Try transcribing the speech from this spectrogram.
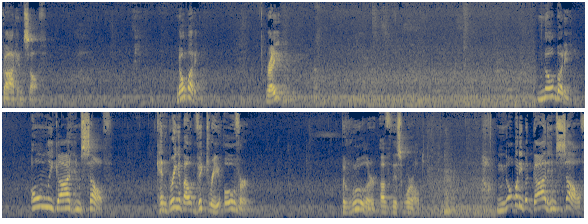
God Himself? Nobody. Right? Nobody, only God Himself, can bring about victory over the ruler of this world. Nobody but God Himself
